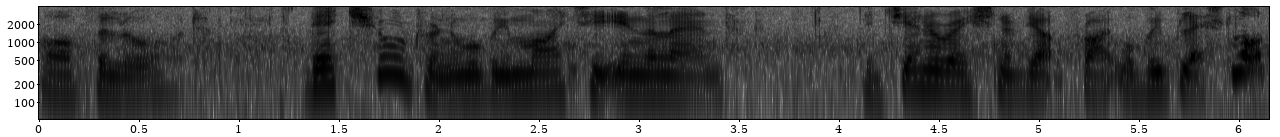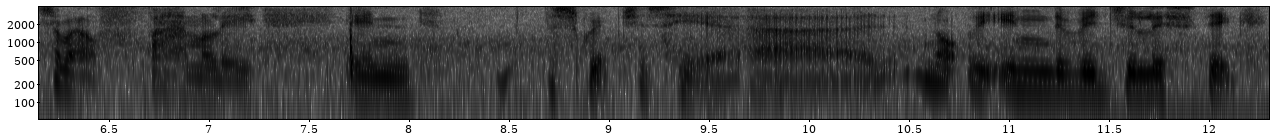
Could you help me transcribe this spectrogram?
of the Lord. Their children will be mighty in the land. The generation of the upright will be blessed. Lots about family in the scriptures here, uh, not the individualistic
